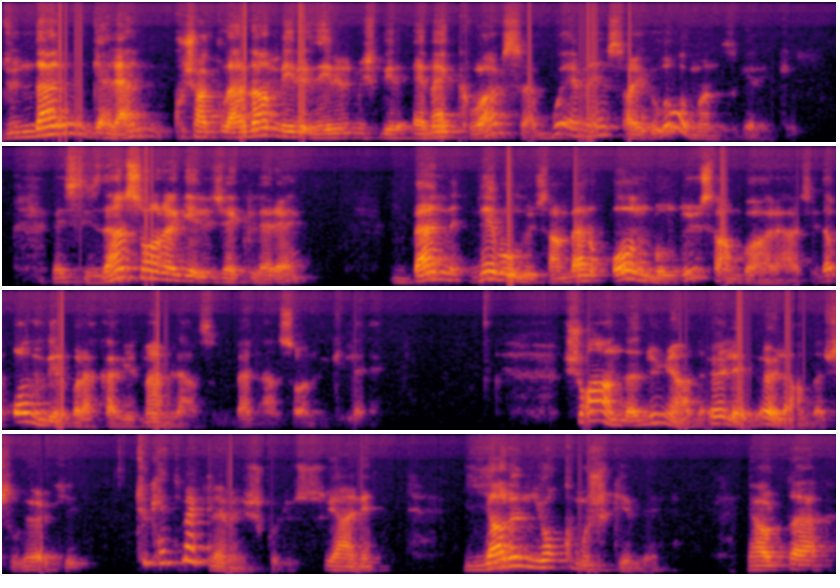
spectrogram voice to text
Dünden gelen kuşaklardan beri verilmiş bir emek varsa bu emeğe saygılı olmanız gerekir. Ve sizden sonra geleceklere ben ne bulduysam, ben 10 bulduysam bu arazide 11 bırakabilmem lazım benden sonrakilere. Şu anda dünyada öyle öyle anlaşılıyor ki tüketmekle meşgulüz. Yani yarın yokmuş gibi. Yahut da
